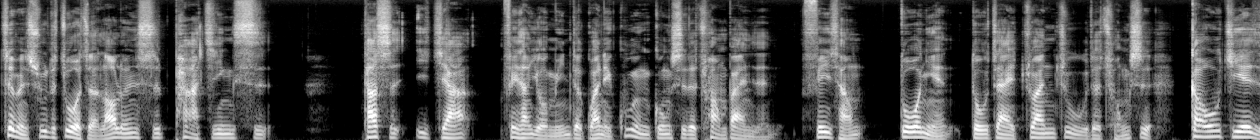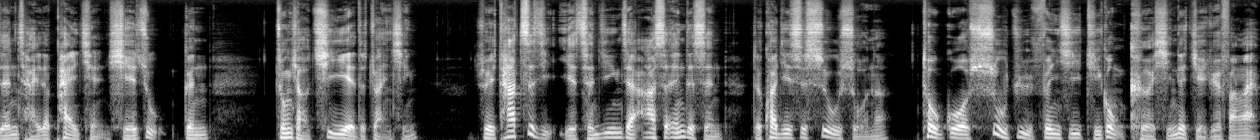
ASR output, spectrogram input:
这本书的作者劳伦斯·帕金斯，他是一家非常有名的管理顾问公司的创办人，非常多年都在专注的从事高阶人才的派遣、协助跟中小企业的转型，所以他自己也曾经在阿瑟·安德森的会计师事务所呢，透过数据分析提供可行的解决方案。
